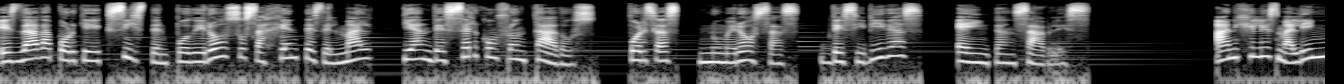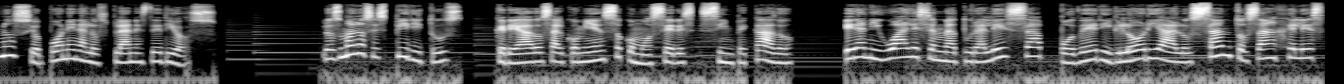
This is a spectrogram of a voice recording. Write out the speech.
es dada porque existen poderosos agentes del mal que han de ser confrontados, fuerzas numerosas, decididas e incansables. Ángeles malignos se oponen a los planes de Dios. Los malos espíritus, creados al comienzo como seres sin pecado, eran iguales en naturaleza, poder y gloria a los santos ángeles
